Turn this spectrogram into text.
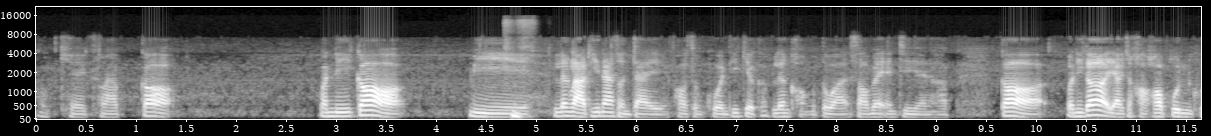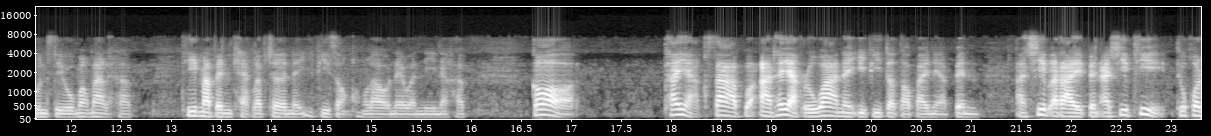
โอเคครับ ก็ วันนี้ก็มีเรื่องราวที่น่าสนใจ พอสมควรที่เกี่ยวกับเรื่องของตัว software engineer นะครับ ก็วันนี้ก็อยากจะขอขอบคุณคุณซิลมาก ๆ เลยครับ ที่มาเป็นแขกรับเชิญใน EP สองของเราในวันนี้นะครับ ก็ ถ้าอยากทราบว่าถ้าอยากรู้ว่าใน EP ต่อๆไปเนี่ยเป็นอาชีพอะไรเป็นอาชีพที่ทุกคน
